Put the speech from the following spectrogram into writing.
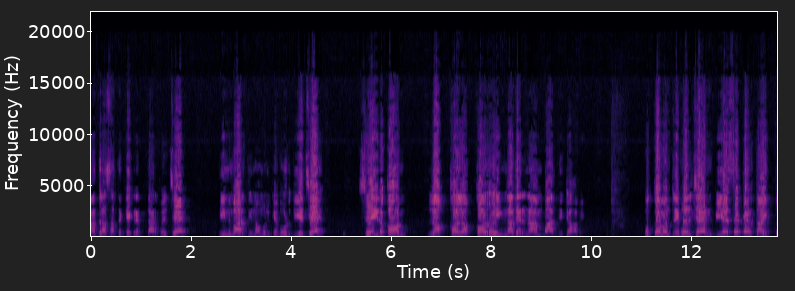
মাদ্রাসা থেকে গ্রেপ্তার হয়েছে। তিনবার তৃণমূলকে ভোট দিয়েছে। সেই রকম লক্ষ লক্ষ রোহিঙ্গাদের নাম বাদ দিতে হবে। মুখ্যমন্ত্রী বলছেন বিএসএফ এর দায়িত্ব।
